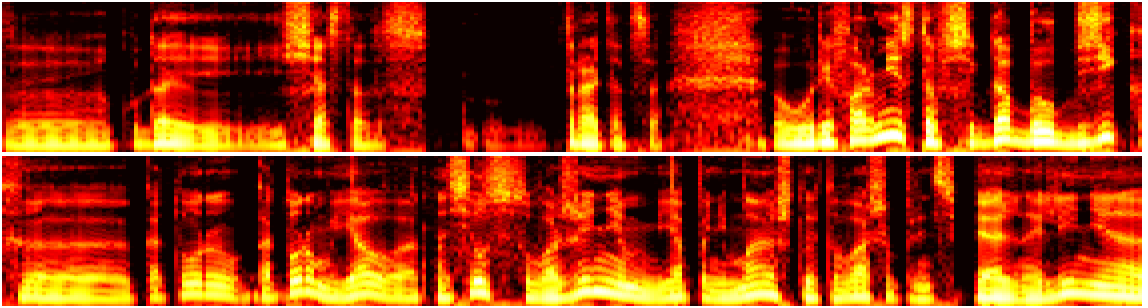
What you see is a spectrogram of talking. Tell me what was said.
э, куда и сейчас тратятся. У реформистов всегда был бзик, который, к которому я относился с уважением. Я понимаю, что это ваша принципиальная линия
